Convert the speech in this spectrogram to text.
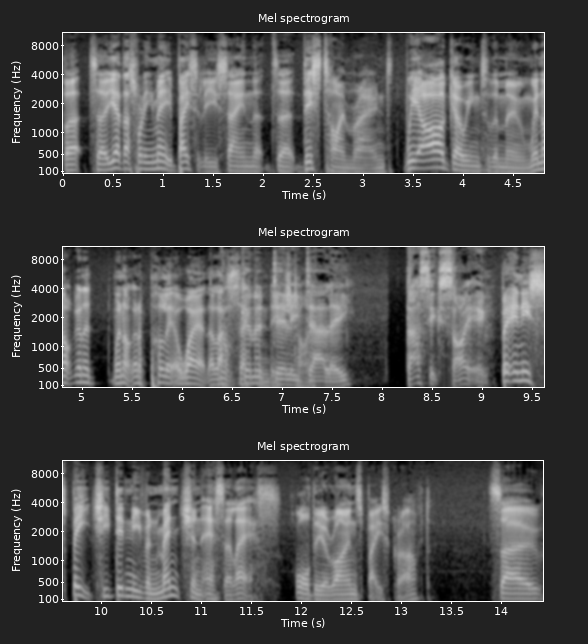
But uh, yeah, that's what he meant. Basically, he's saying that uh, this time round we are going to the moon. We're not going to we're not going to pull it away at the last Not last gonna second. dilly dally. That's exciting. But in his speech, he didn't even mention SLS or the Orion spacecraft. So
